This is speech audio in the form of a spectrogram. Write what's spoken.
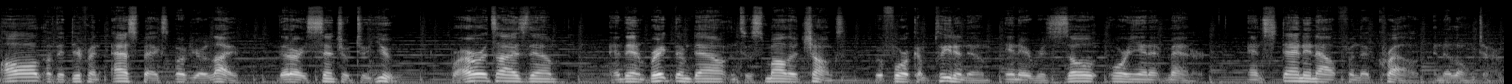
all of the different aspects of your life that are essential to you, prioritize them, and then break them down into smaller chunks before completing them in a result oriented manner and standing out from the crowd in the long term.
